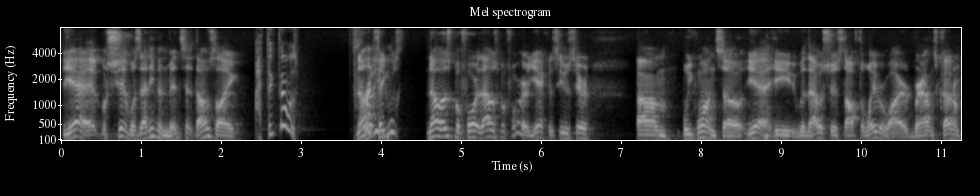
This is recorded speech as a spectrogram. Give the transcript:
yeah, well, shit, was that even mid? That was like I think that was No, I think it was no, it was before. That was before. Yeah, because he was here um, week one. So yeah, he that was just off the waiver wire. Browns cut him.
